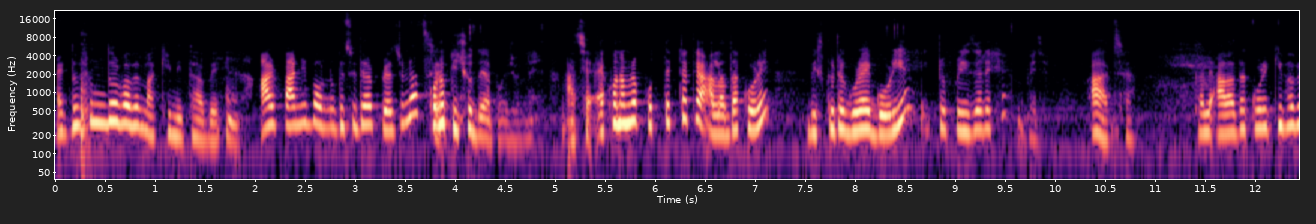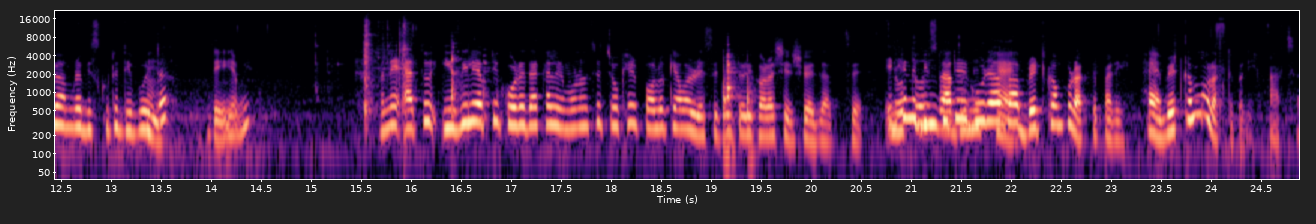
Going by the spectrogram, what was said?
একদম সুন্দরভাবে মাখিয়ে নিতে হবে। আর পানি বা অন্য কিছু দেওয়ার প্রয়োজন আছে? কোনো কিছু দেওয়ার প্রয়োজন নেই। আচ্ছা এখন আমরা প্রত্যেকটাকে আলাদা করে বিস্কুটের গুঁড়ায় গড়িয়ে একটু ফ্রিজে রেখে ভেজে আচ্ছা তাহলে আলাদা করে কীভাবে আমরা বিস্কুটে দিব এটা? দেই আমি। মানে এত ইজিলি আপনি করে দেখালেন মনে হচ্ছে চোখের পলকে আমার রেসিপি তৈরি করা শেষ হয়ে যাচ্ছে। এখানে বিস্কুটের গুঁড়া বা হ্যাঁ। ব্রেড ক্রাম্পও রাখতে পারি। হ্যাঁ ব্রেড ক্রামও রাখতে পারি। আচ্ছা।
